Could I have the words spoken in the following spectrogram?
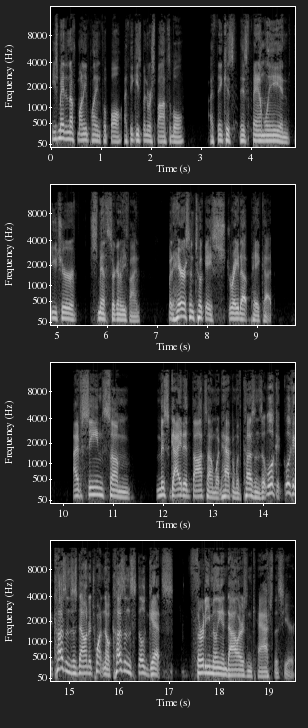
He's made enough money playing football. I think he's been responsible. I think his his family and future Smiths are going to be fine. But Harrison took a straight up pay cut. I've seen some misguided thoughts on what happened with Cousins. Look at look at Cousins is down to 20. No, Cousins still gets 30 million dollars in cash this year.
